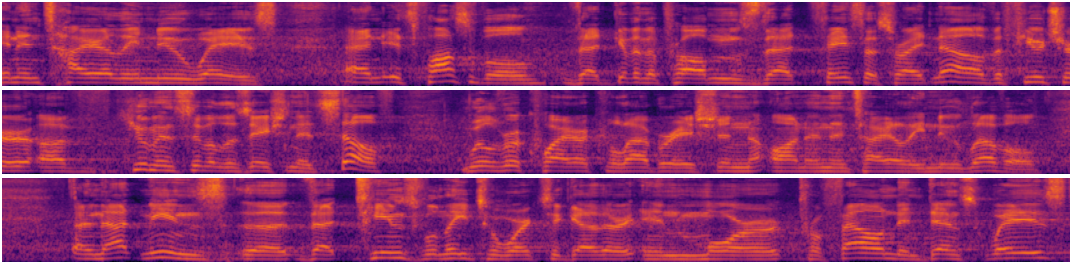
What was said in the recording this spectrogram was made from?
in entirely new ways. And it's possible that, given the problems that face us right now, the future of human civilization itself will require collaboration on an entirely new level. And that means uh, that teams will need to work together in more profound and dense ways,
